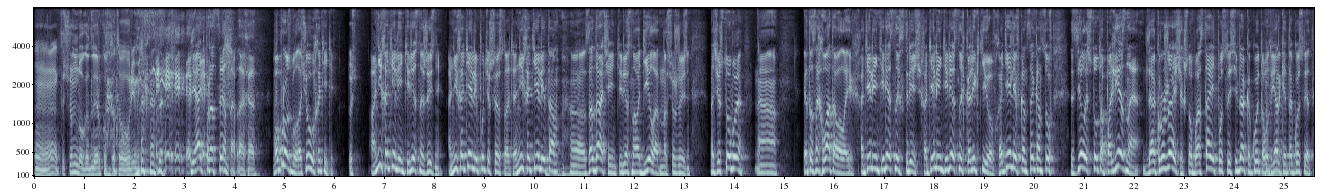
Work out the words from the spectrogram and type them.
Мгм. Это еще много для Иркутска того времени. 5%. Ага. Вопрос был, а чего вы хотите? То есть, они хотели интересной жизни, они хотели путешествовать, они хотели там э, задачи интересного дела на всю жизнь. Значит, чтобы э, это захватывало их, хотели интересных встреч, хотели интересных коллективов, хотели в конце концов сделать что-то полезное для окружающих, чтобы оставить после себя какой-то вот яркий такой след,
